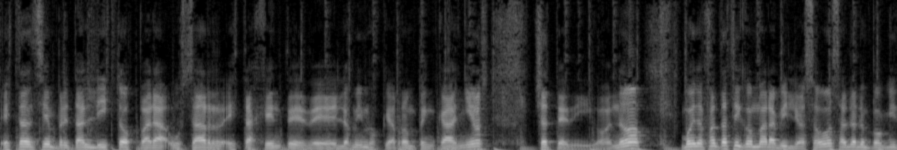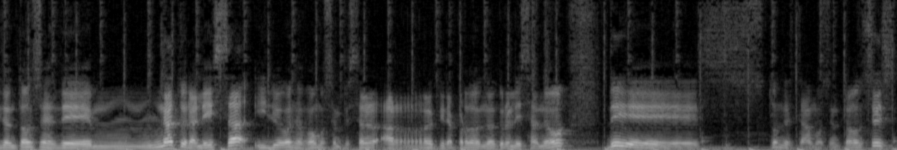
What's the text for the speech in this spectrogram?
están siempre tan listos para usar esta gente de los mismos que rompen caños. Ya te digo, ¿no? Bueno, fantástico, maravilloso. Vamos a hablar un poquito entonces de mm, naturaleza y luego nos vamos a empezar a retirar, perdón, naturaleza no, de... ¿Dónde estamos entonces?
